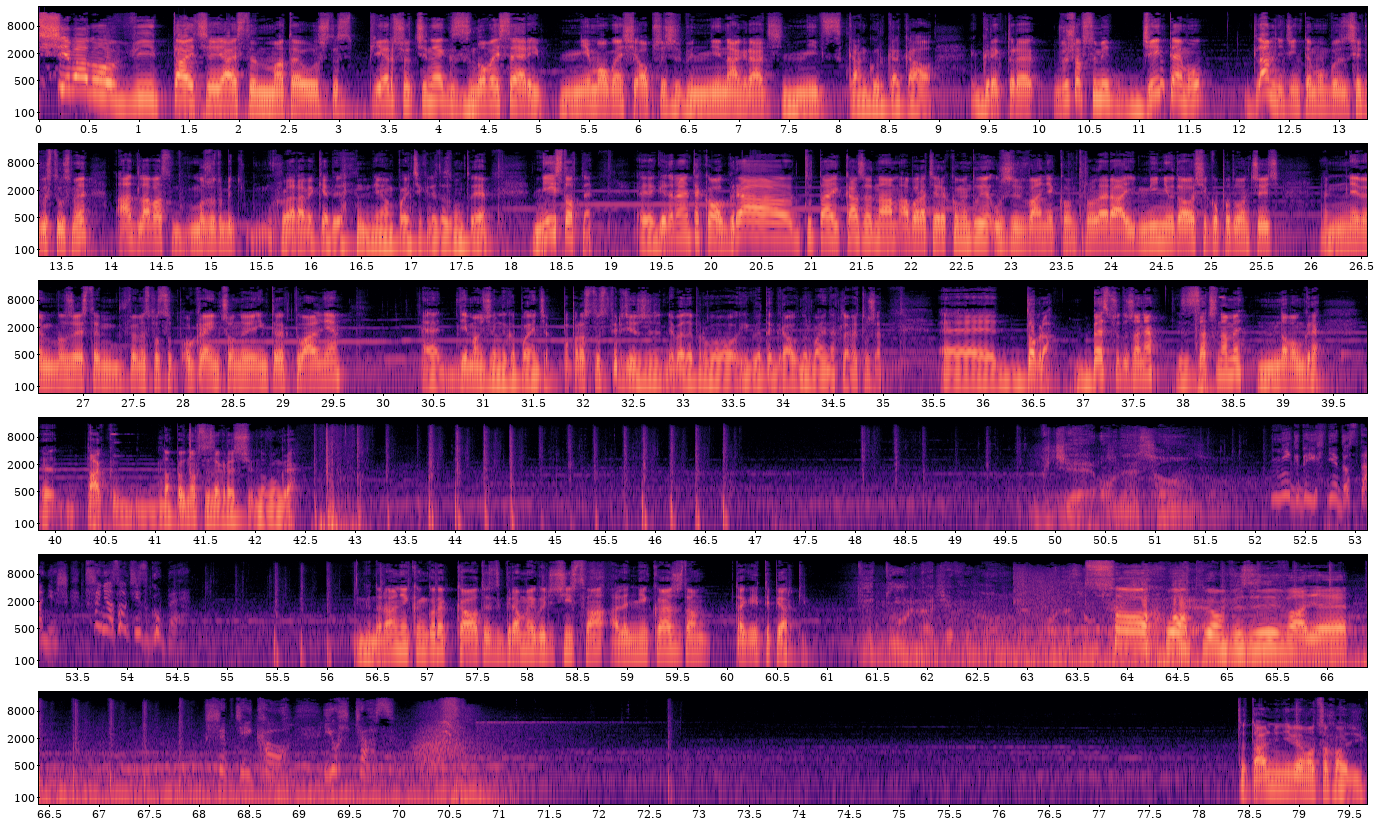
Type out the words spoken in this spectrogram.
Siemano, witajcie, ja jestem Mateusz, to jest pierwszy odcinek z nowej serii. Nie mogłem się oprzeć, żeby nie nagrać nic z Kangur Kakao. Gry, które wyszła w sumie dzień temu, dla mnie dzień temu, bo dzisiaj 28, a dla was może to być cholera wie kiedy, nie mam pojęcia kiedy to zmontuję. Nieistotne. E, Generalnie taka gra tutaj każe nam, albo raczej rekomenduje używanie kontrolera i mi nie udało się go podłączyć. E, Nie wiem, może jestem w pewien sposób ograniczony intelektualnie. E, nie mam zielonego pojęcia. Po prostu stwierdziłem, że nie będę próbował i będę grał normalnie na klawiaturze. E, dobra, bez przedłużania, zaczynamy nową grę. E, tak, na pewno chcę zagrać nową grę. Gdzie one są? Nigdy ich nie dostaniesz! Przyniosą ci zgubę! Generalnie Kangurek Kao to jest gra mojego dzieciństwa, ale nie kojarzę tam takiej typiarki. Co chłop ją wyzywa, nie? Szybciej, Kao! Już czas! Totalnie nie wiem o co chodzi.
